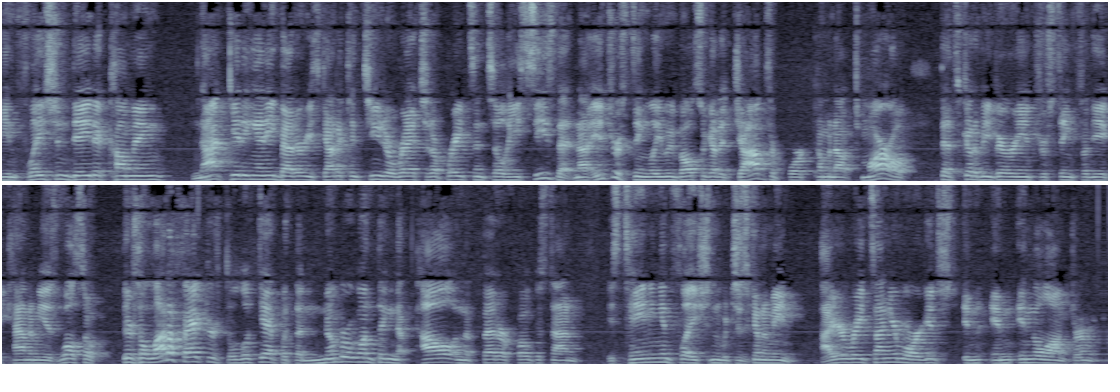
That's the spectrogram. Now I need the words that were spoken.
the inflation data coming, not getting any better. He's got to continue to ratchet up rates until he sees that. Now, interestingly, we've also got a jobs report coming out tomorrow that's going to be very interesting for the economy as well. So there's a lot of factors to look at, but the number one thing that Powell and the Fed are focused on is taming inflation, which is going to mean higher rates on your mortgage in, in, in the long term,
